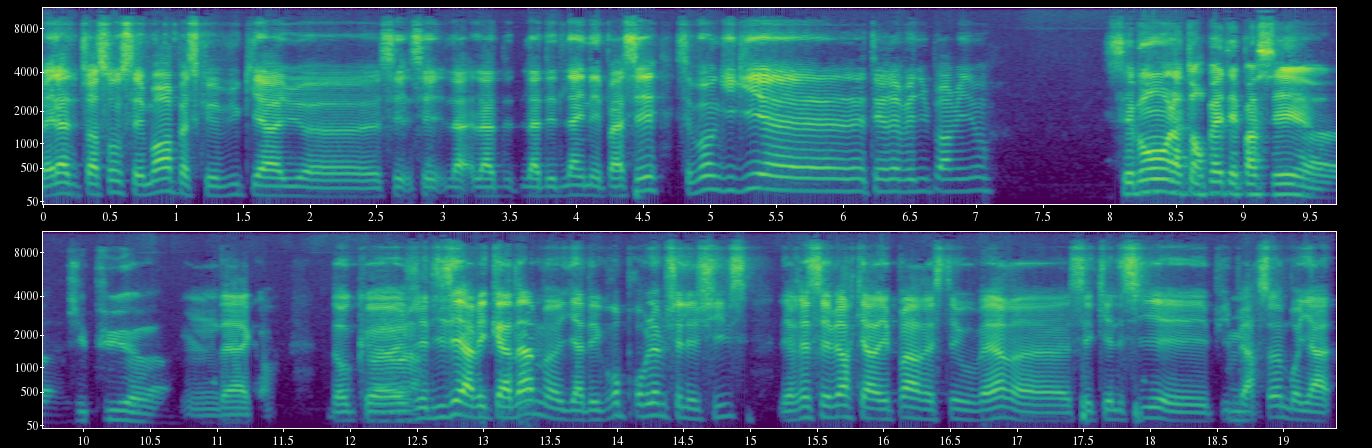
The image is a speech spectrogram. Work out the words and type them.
Mais là, de toute façon, c'est mort parce que vu qu'il y a eu. Euh, la, deadline est passée. C'est bon, Guigui, euh, t'es revenu parmi nous? C'est bon, la tempête est passée. Euh, j'ai pu. Hmm, d'accord. Donc, je disais avec Adam, il y a des gros problèmes chez les Chiefs. Les receveurs qui n'arrivent pas à rester ouverts, c'est Kelsey et, puis hmm. personne. Bon, y a,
